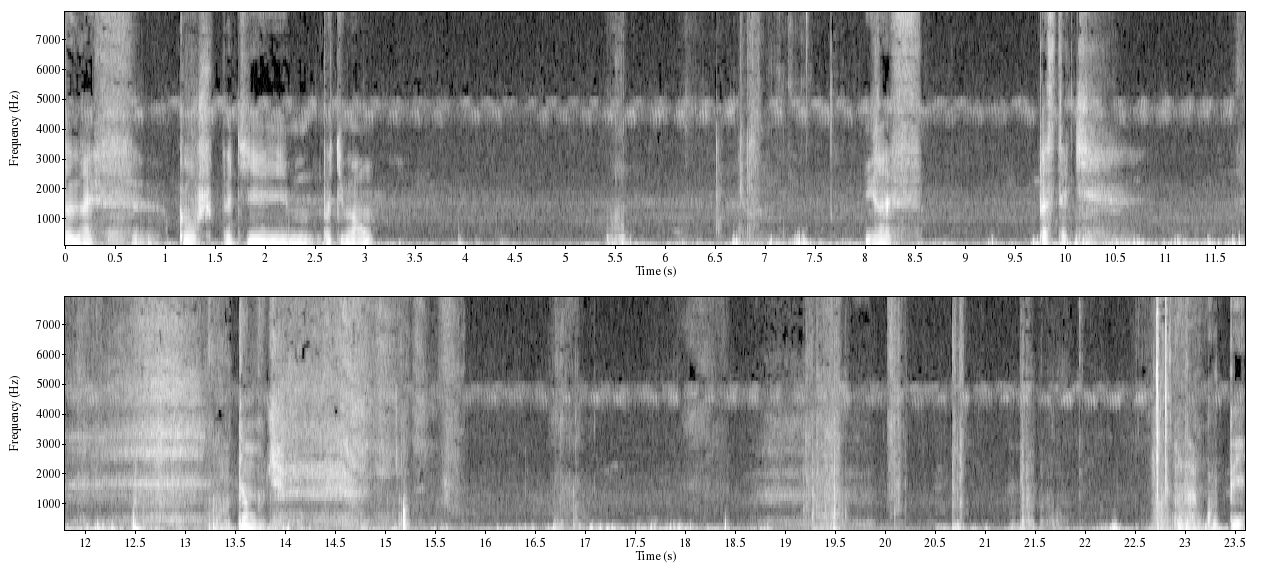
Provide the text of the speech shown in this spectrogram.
Porte-greffe, euh, courge petit, petit marron. Greffe, pastèque. Donc, on va couper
